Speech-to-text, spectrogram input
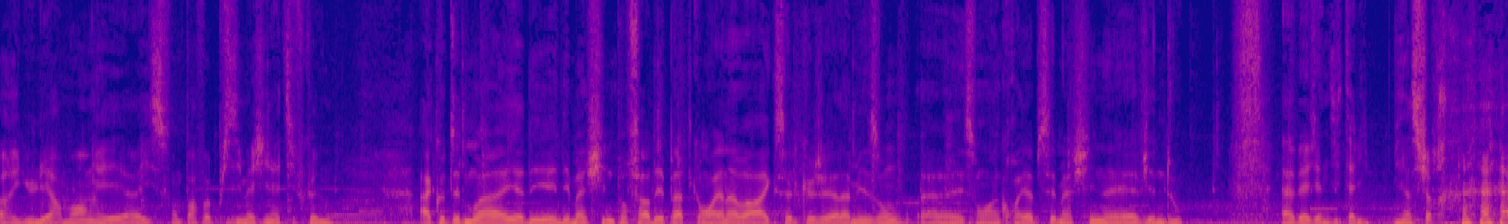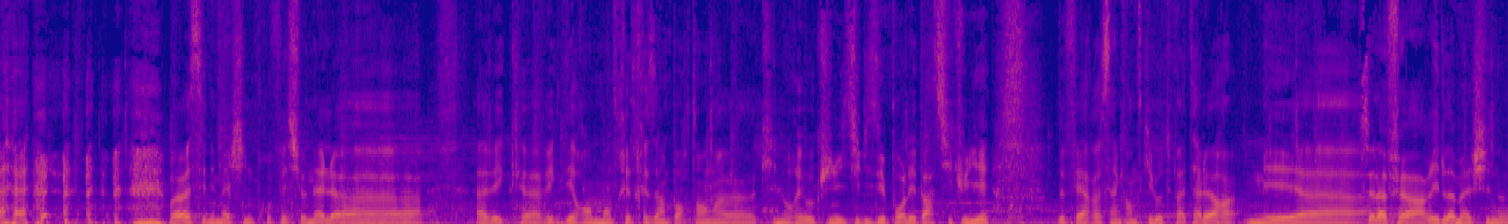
régulièrement et ils sont parfois plus imaginatifs que nous. À côté de moi, il y a des, des machines pour faire des pâtes qui n'ont rien à voir avec celles que j'ai à la maison. Euh, elles sont incroyables ces machines et elles viennent d'où? Ah ben, elles viennent d'Italie, bien sûr. ouais, c'est des machines professionnelles euh, avec, avec des rendements très très importants euh, qui n'auraient aucune utilité pour les particuliers, de faire 50 kg de pâte à l'heure. Mais euh, C'est la Ferrari de la machine.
